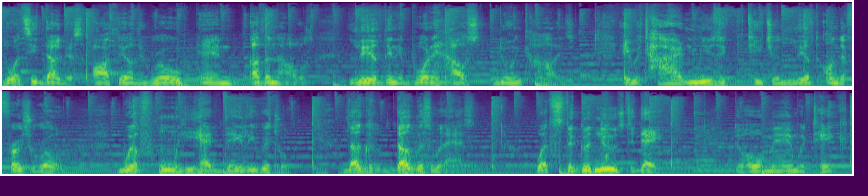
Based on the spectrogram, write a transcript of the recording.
Lloyd C. Douglas, author of The Robe and other novels, lived in a boarding house during college. A retired music teacher lived on the first row with whom he had daily ritual. Douglas would ask, What's the good news today? The old man would take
